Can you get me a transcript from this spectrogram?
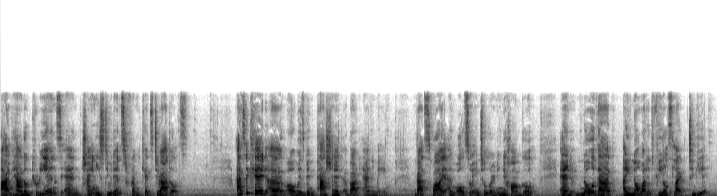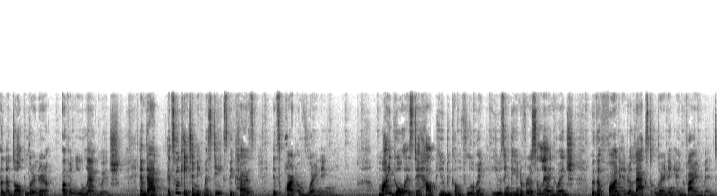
I've handled Koreans and Chinese students from kids to adults. As a kid, I've always been passionate about anime. That's why I'm also into learning Nihongo and know that I know what it feels like to be an adult learner of a new language and that it's okay to make mistakes because it's part of learning. My goal is to help you become fluent using the universal language with a fun and relaxed learning environment.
